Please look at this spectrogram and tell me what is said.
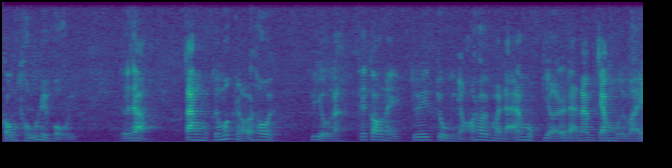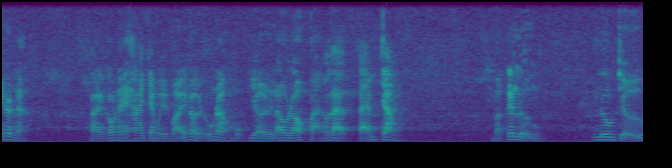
con thú này vội. Được sao? Tăng một cái mức nào đó thôi. Ví dụ nè, cái con này tuy chuồng nhỏ thôi mà đã một giờ nó đã 517 rồi nè. Và con này 217 rồi, đúng không? Một giờ thì lâu đó khoảng là 800 mà cái lượng lưu trữ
